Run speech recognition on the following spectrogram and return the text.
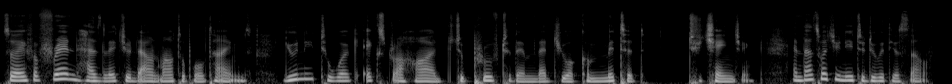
So, if a friend has let you down multiple times, you need to work extra hard to prove to them that you are committed to changing. And that's what you need to do with yourself.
